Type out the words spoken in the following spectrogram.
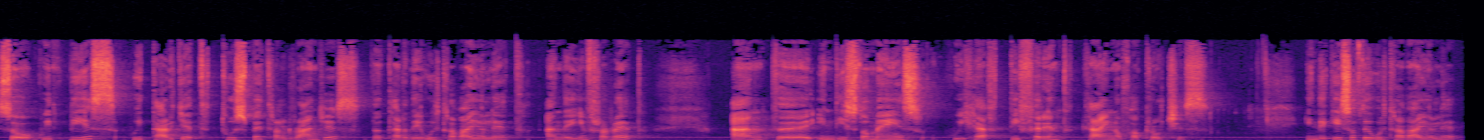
So with this, we target two spectral ranges that are the ultraviolet and the infrared. And uh, in these domains, we have different kind of approaches. In the case of the ultraviolet,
